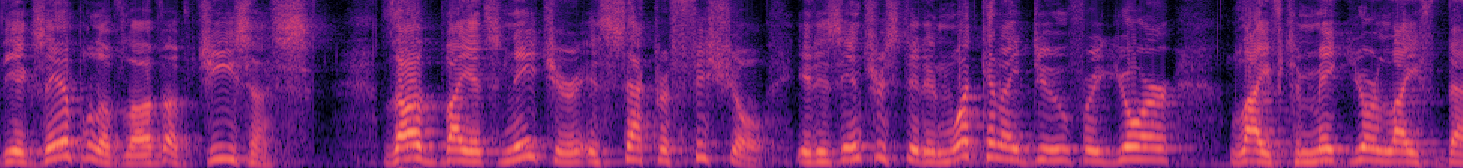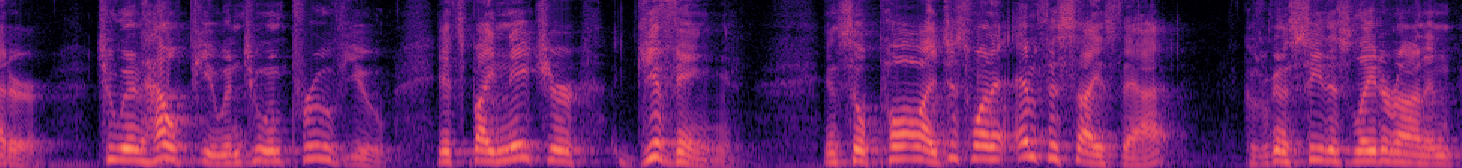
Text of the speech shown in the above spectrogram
the example of love of Jesus. Love, by its nature, is sacrificial. It is interested in what can I do for your life to make your life better, to help you and to improve you. It's by nature giving. And so, Paul, I just want to emphasize that because we're going to see this later on and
